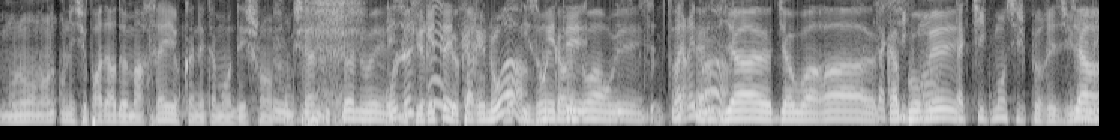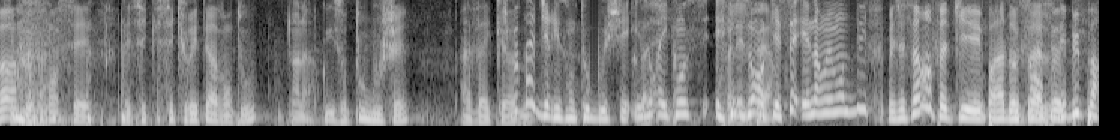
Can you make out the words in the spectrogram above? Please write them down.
On, on- on est supporter de Marseille, on connaît comment Deschamps fonctionne. Fonctionne, oui. Les On le sécurités. sait, le carré noir. Bon, ils ont Le carré été. noir, oui. Carré ouais, noir. Mbia, euh, Diawara, Tactiquement, Caboret. tactiquement, si je peux résumer l'équipe de France, c'est les sé- sécurités avant tout. Voilà. Ils ont tout bouché. Avec, Tu euh, peux pas dire ils ont tout bouché. Ils bah ont, si, ils encaissé énormément de buts. Mais c'est ça en fait qui est paradoxal. C'est- des buts par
